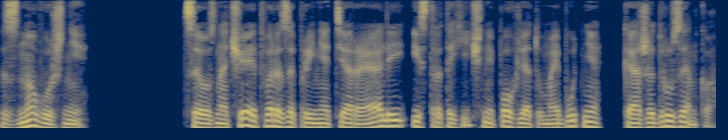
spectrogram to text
Знову ж ні. Це означає тверезе прийняття реалій і стратегічний погляд у майбутнє, каже Друзенко.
